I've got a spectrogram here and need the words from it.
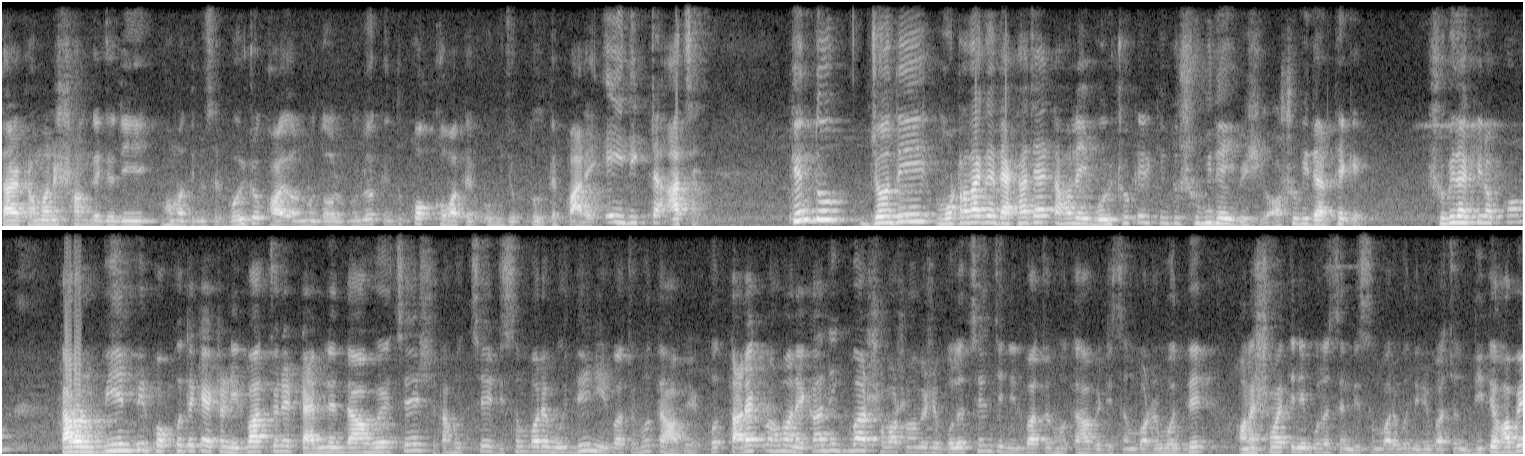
তারেক রহমানের সঙ্গে যদি মোহাম্মদ ইউনুসের বৈঠক হয়, অন্য দলগুলো কিন্তু পক্ষপাতের অভিযোগ তুলতে পারে। এই দিকটা আছে। কিন্তু যদি মোটার আগে দেখা যায়, তাহলে এই বৈঠকের কিন্তু সুবিধাই বেশি, অসুবিধার থেকে। সুবিধা কীরকম? কারণ বিএনপির পক্ষ থেকে একটা নির্বাচনের টাইমলাইন দেওয়া হয়েছে, সেটা হচ্ছে ডিসেম্বরের মধ্যেই নির্বাচন হতে হবে। তারেক রহমান একাধিকবার সভা সমাবেশে বলেছেন যে নির্বাচন হতে হবে ডিসেম্বরের মধ্যে। অনেক সময় তিনি বলেছেন ডিসেম্বরের মধ্যে নির্বাচন দিতে হবে।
